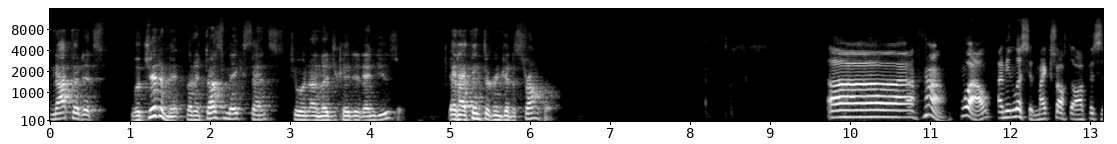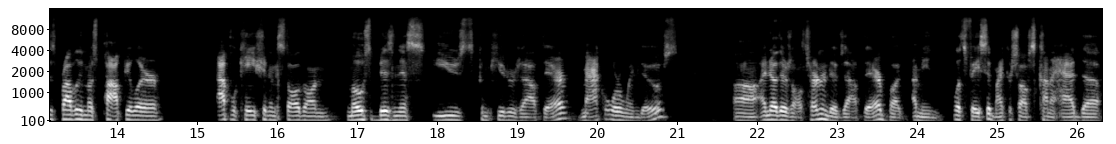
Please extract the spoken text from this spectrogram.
not that it's legitimate, but it does make sense to an uneducated end user. And I think they're going to get a stronghold. Uh huh. Well, I mean, listen, Microsoft Office is probably the most popular application installed on most business used computers out there, Mac or Windows. Uh, I know there's alternatives out there, but I mean, let's face it, Microsoft's kind of had the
